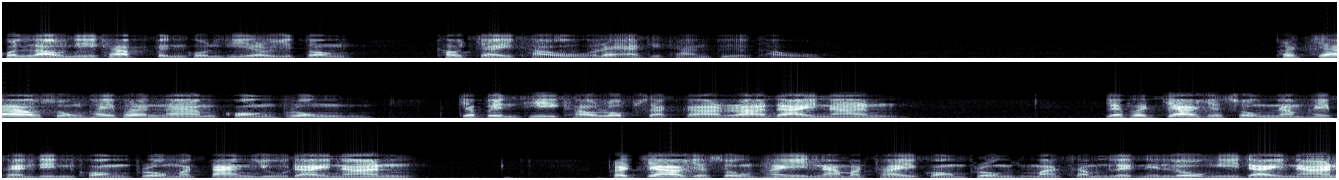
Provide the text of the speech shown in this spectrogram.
คนเหล่านี้ครับ เป็นคนที่เราจะต้องเข้าใจเขาและอธิษฐานเผื่อเขา พระเจ้าทรงให้พระนามของพระองค์จะเป็นที่เคารพสักการะได้นั้น และพระเจ้าจะทรงนำให้แผ่นดินของพระองค์มาตั้งอยู่ได้นั้น พระเจ้าจะทรงให้น้ำพระทัยของพระองค์มาสำเร็จในโลกนี้ได้นั้น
